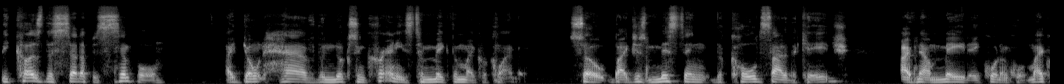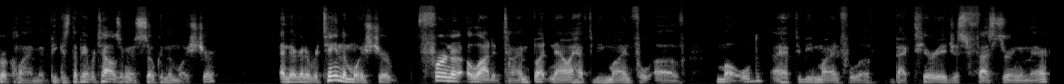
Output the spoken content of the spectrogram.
because the setup is simple, I don't have the nooks and crannies to make the microclimate. So by just misting the cold side of the cage, I've now made a quote unquote microclimate because the paper towels are going to soak in the moisture and they're going to retain the moisture for an allotted time. But now I have to be mindful of mold. I have to be mindful of bacteria just festering in there.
